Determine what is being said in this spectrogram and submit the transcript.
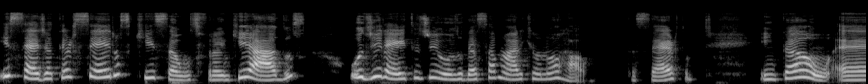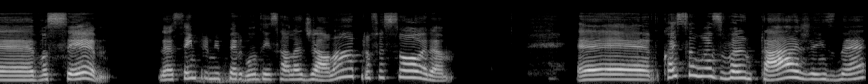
E cede a terceiros, que são os franqueados, o direito de uso dessa marca e o know-how, tá certo? Então, eh, você, né, sempre me pergunta em sala de aula: "Ah, professora, eh, quais são as vantagens, né,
